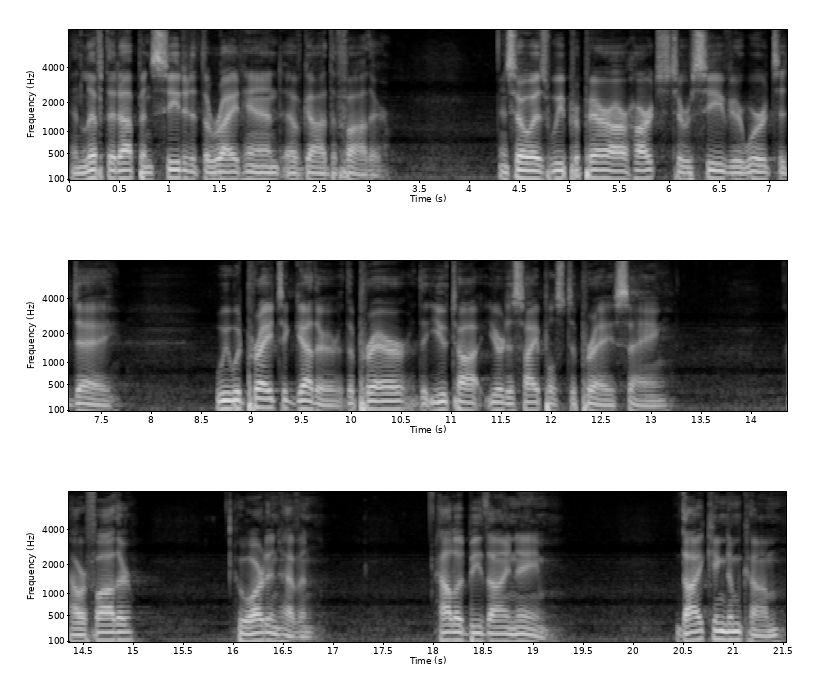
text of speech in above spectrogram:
and lifted up and seated at the right hand of God the Father. And so, as we prepare our hearts to receive your word today, we would pray together the prayer that you taught your disciples to pray, saying, Our Father, who art in heaven, hallowed be thy name. Thy kingdom come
